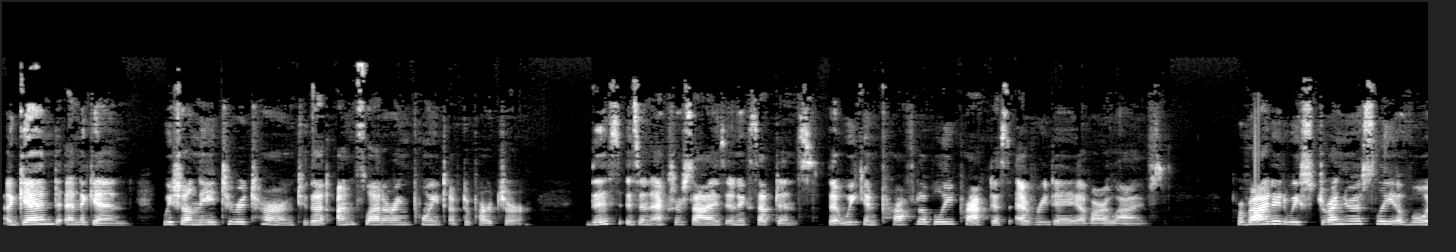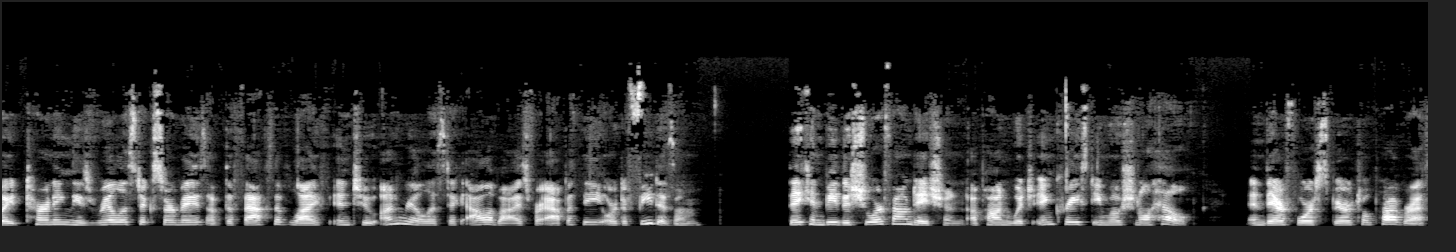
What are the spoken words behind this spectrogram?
Again and again, we shall need to return to that unflattering point of departure. This is an exercise in acceptance that we can profitably practice every day of our lives provided we strenuously avoid turning these realistic surveys of the facts of life into unrealistic alibis for apathy or defeatism, they can be the sure foundation upon which increased emotional health and therefore spiritual progress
